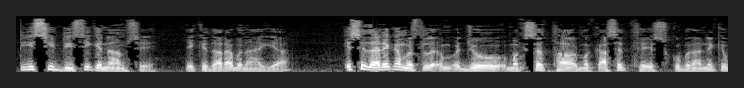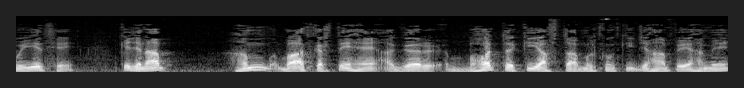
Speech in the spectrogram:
T C D C کے نام سے ایک ادارہ بنایا گیا۔ اس ادارے کا مسئلہ جو مقصد تھا اور مقاصد تھے اس کو بنانے کے وہ یہ تھے کہ جناب، ہم بات کرتے ہیں اگر بہت ترقی یافتہ ملکوں کی، جہاں پہ ہمیں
